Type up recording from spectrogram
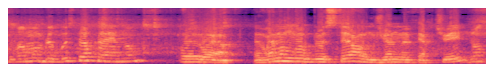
C'est vraiment blockbuster quand même, non? Ouais, voilà, Vraiment blockbuster. Donc je viens de me faire tuer. Genre,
